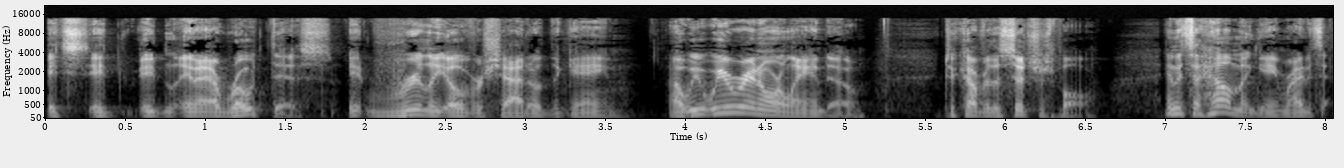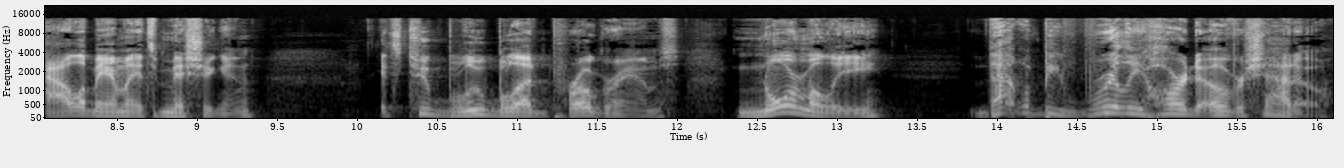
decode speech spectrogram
it's it, it, and I wrote this. It really overshadowed the game. Uh, we we were in Orlando to cover the Citrus Bowl, and it's a helmet game, right? It's Alabama, it's Michigan, it's two blue blood programs. Normally, that would be really hard to overshadow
